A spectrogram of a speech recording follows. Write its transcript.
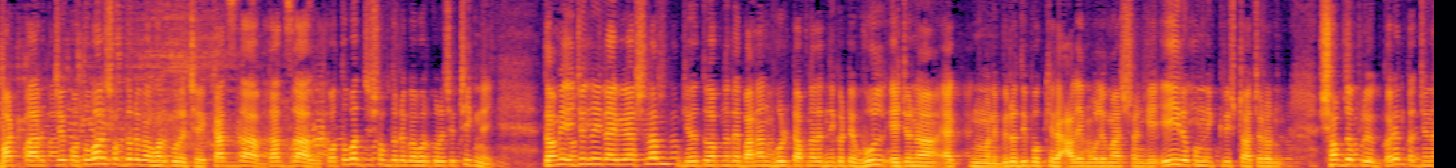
বাটপার যে কতবার শব্দটা ব্যবহার করেছে কাজদাব দাজ্জাল কতবার যে শব্দটা ব্যবহার করেছে ঠিক নেই। তো আমি এই জন্যই লাইভে আসলাম, যেহেতু আপনাদের বানান ভুলটা আপনাদের নিকটে ভুল, এই জন্য এক মানে বিরোধী পক্ষের আলেম ওলেমার সঙ্গে এই রকম নিকৃষ্ট আচরণ, শব্দ প্রয়োগ করেন, তার জন্য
